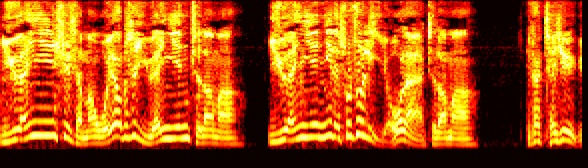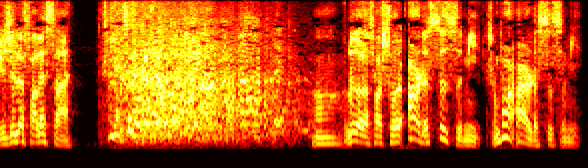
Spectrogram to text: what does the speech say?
原因是什么？我要不是原因，知道吗？原因你得说出理由来，知道吗？你看陈新宇这来发来三，啊，乐乐发说二的四次幂，什么玩意儿？二的四次幂？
